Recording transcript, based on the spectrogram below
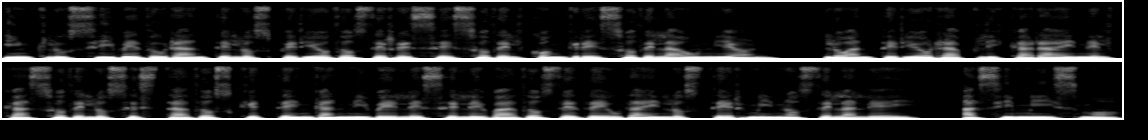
inclusive durante los periodos de receso del Congreso de la Unión. Lo anterior aplicará en el caso de los estados que tengan niveles elevados de deuda en los términos de la ley. Asimismo,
